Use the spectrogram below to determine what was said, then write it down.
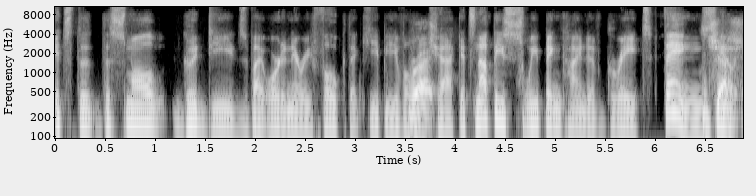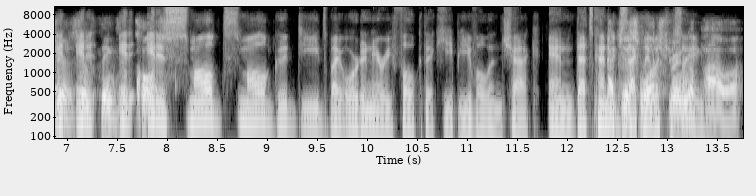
it's the the small good deeds by ordinary folk that keep evil in check. It's not these sweeping kind of great things. Gestures you know, it, of things, of it, it is small small good deeds by ordinary folk that keep evil in check, and that's kind of I exactly what you're Ring saying. of Power.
